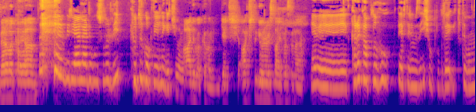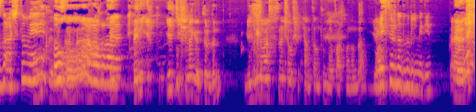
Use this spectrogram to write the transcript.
Merhaba Kayahan. bir yerlerde buluşulur deyip kültür kokteyline geçiyorum. Hadi bakalım geç açtı gönül sayfasına. Evet, kara kaplı hukuk defterimizi, iş hukuku de- kitabımızı açtım ve Hukuk de. Ha, Beni, beni ilk, ilk işime götürdün. Bilgi Üniversitesi'nde çalışırken tanıtım departmanında. Yaz, rektörün adını bilmediğin. Evet.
